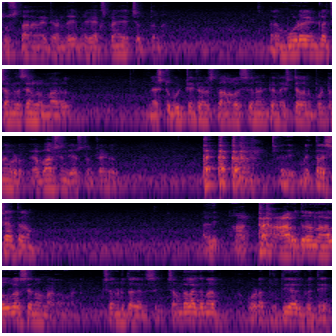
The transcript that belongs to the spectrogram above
చూస్తాను అనేటువంటిది మీకు ఎక్స్ప్లెయిన్ చేసి చెప్తున్నా. మూడో ఇంట్లో చంద్రసేనులు ఉన్నారు. నెక్స్ట్ పుట్టేటువంటి స్థానంలో శని ఉంటే నెక్స్ట్ ఎవరిని పుట్టినవాడు అబార్షన్ చేస్తుంటాడు. అది మిత్రక్షేత్రం. అది ఆరుద్ర నాలుగులో శని ఉన్నాడు అనమాట చంద్రుడితో కలిసి. చంద్రలగ్నాథ్ కూడా తృతీయాధిపతి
